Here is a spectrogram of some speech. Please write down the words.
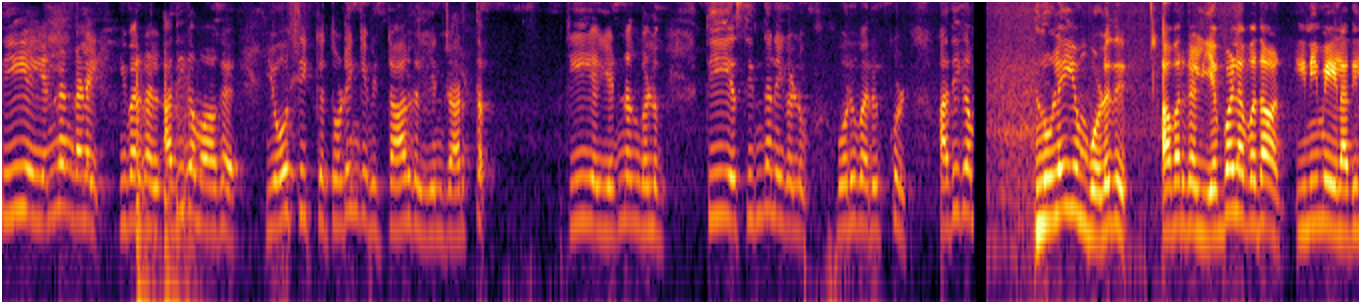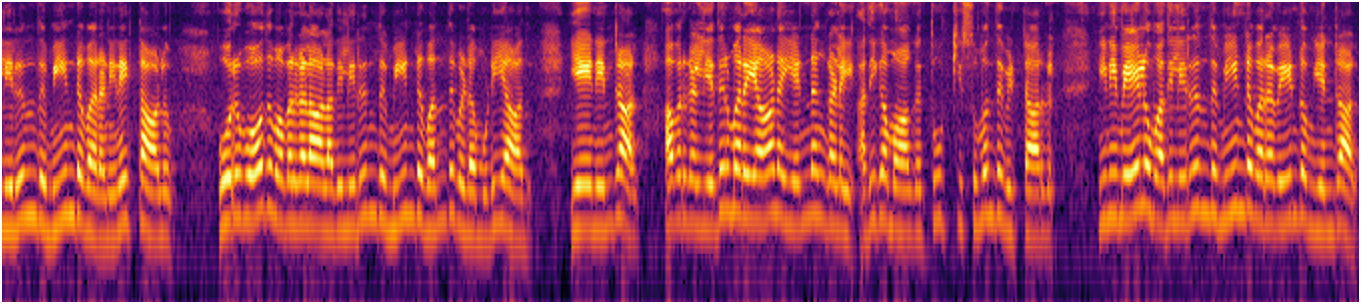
தீய எண்ணங்களை இவர்கள் அதிகமாக யோசிக்க தொடங்கி விட்டார்கள் என்ற அர்த்தம். தீய எண்ணங்களும் தீய சிந்தனைகளும் ஒருவருக்குள் அதிகம் நுழையும் பொழுது அவர்கள் எவ்வளவுதான் இனிமேல் அதிலிருந்து மீண்டு வர நினைத்தாலும் ஒருபோதும் அவர்களால் அதிலிருந்து மீண்டு வந்துவிட முடியாது. ஏனென்றால் அவர்கள் எதிர்மறையான எண்ணங்களை அதிகமாக தூக்கி சுமந்து விட்டார்கள். இனிமேலும் அதிலிருந்து மீண்டு வர வேண்டும் என்றால்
